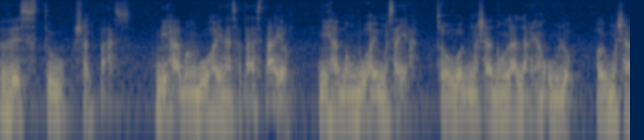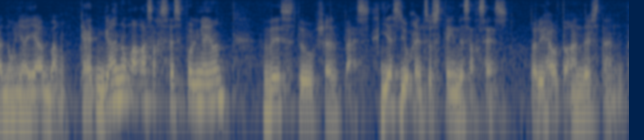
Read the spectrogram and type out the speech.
this too shall pass. Hindi habang buhay nasa taas tayo. Hindi habang buhay masaya. So, wag masyadong lalaki ang ulo. Wag masyadong yayabang. Kahit gaano ka ka-successful ngayon, this too shall pass. Yes, you can sustain the success. Pero you have to understand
